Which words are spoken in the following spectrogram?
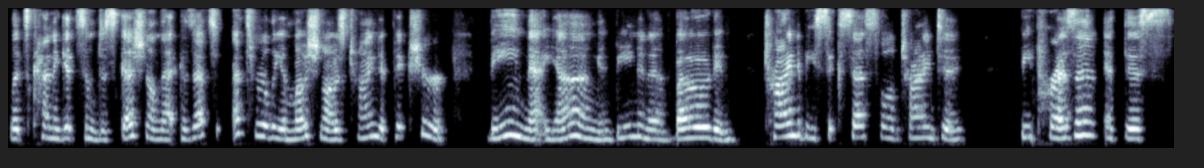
Let's kind of get some discussion on that because that's that's really emotional. I was trying to picture being that young and being in a boat and trying to be successful, and trying to be present at this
